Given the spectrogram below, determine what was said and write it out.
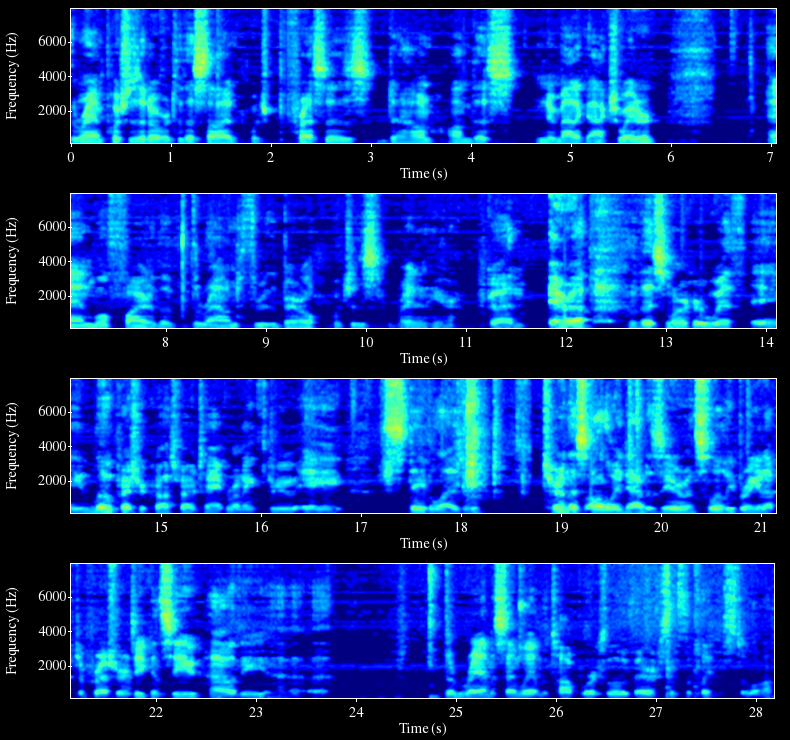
The ram pushes it over to this side, which presses down on this pneumatic actuator and we'll fire the, the round through the barrel, which is right in here. Go ahead and air up this marker with a low pressure crossfire tank running through a stabilizer. Turn this all the way down to zero and slowly bring it up to pressure so you can see how the uh, the ram assembly on the top works a little bit better since the plate is still off.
